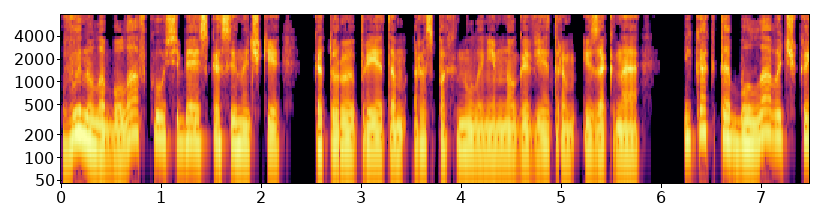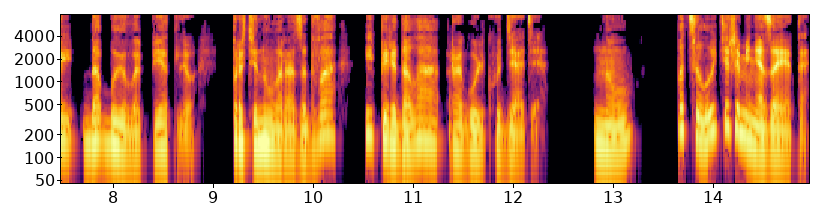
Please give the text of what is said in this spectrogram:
вынула булавку у себя из косыночки, которую при этом распахнула немного ветром из окна, и как-то булавочкой добыла петлю, протянула раза два и передала рогульку дяде. «Ну, поцелуйте же меня за это»,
